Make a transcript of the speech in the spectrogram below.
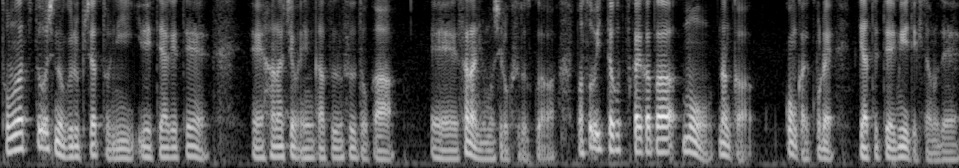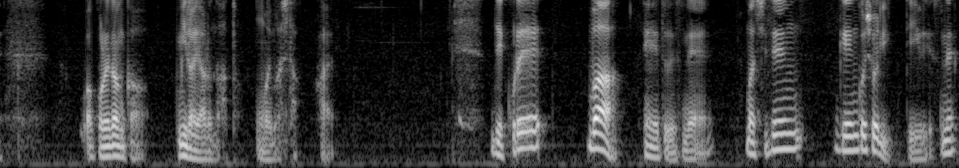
友達同士のグループチャットに入れてあげて、えー、話を円滑にするとか、えー、さらに面白くするとか、まあそういった使い方もなんか今回これやってて見えてきたので、これなんか未来あるなと思いました。はい。で、これは、えっ、ー、とですね、まあ、自然言語処理っていうですね、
